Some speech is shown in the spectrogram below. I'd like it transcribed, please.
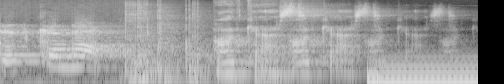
Disconnect. Podcast. Podcast. Podcast. Podcast.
